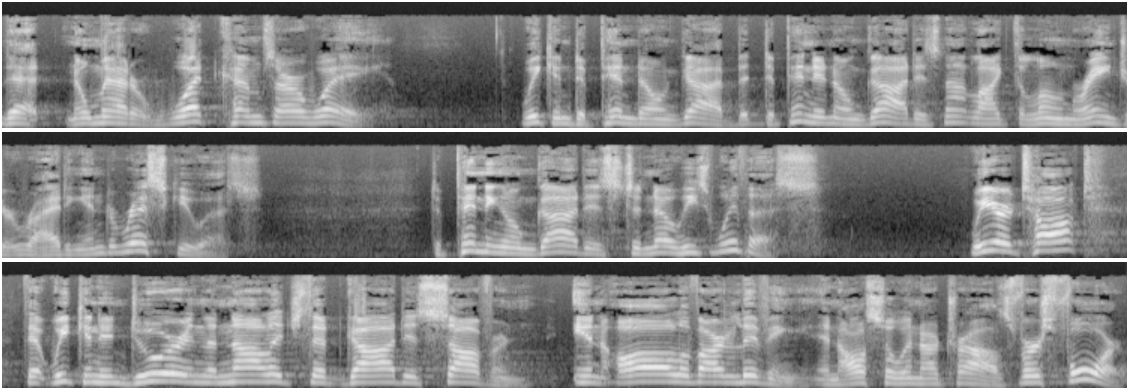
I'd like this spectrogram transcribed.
that no matter what comes our way, we can depend on God. But depending on God is not like the Lone Ranger riding in to rescue us. Depending on God is to know He's with us. We are taught that we can endure in the knowledge that God is sovereign in all of our living and also in our trials. Verse 4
